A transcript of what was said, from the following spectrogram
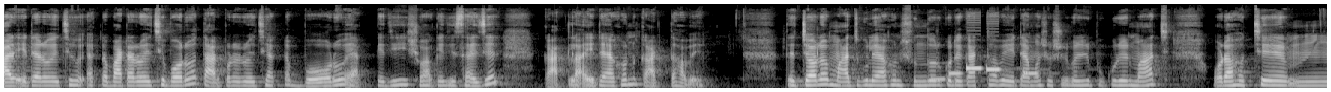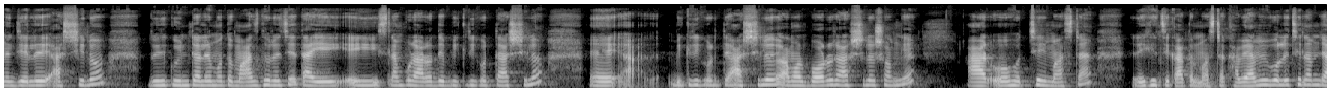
আর এটা রয়েছে, একটা বাটা রয়েছে বড়, তারপরে রয়েছে একটা বড় এক কেজি, সোয়া কেজি সাইজের কাতলা। এটা এখন কাটতে হবে। তো চলো, মাছগুলো এখন সুন্দর করে কাটতে হবে। এটা আমার শ্বশুরবাড়ির পুকুরের মাছ। ওরা হচ্ছে জেলে আসছিল। দুই কুইন্টালের মতো মাছ ধরেছে। তাই এই এই ইসলামপুর আড়তে বিক্রি করতে আসছিল। বিক্রি করতে আসছিল। আমার বড় আসছিল সঙ্গে। আর ও হচ্ছে এই মাছটা রেখেছে, কাতল মাছটা খাবে। আমি বলেছিলাম যে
